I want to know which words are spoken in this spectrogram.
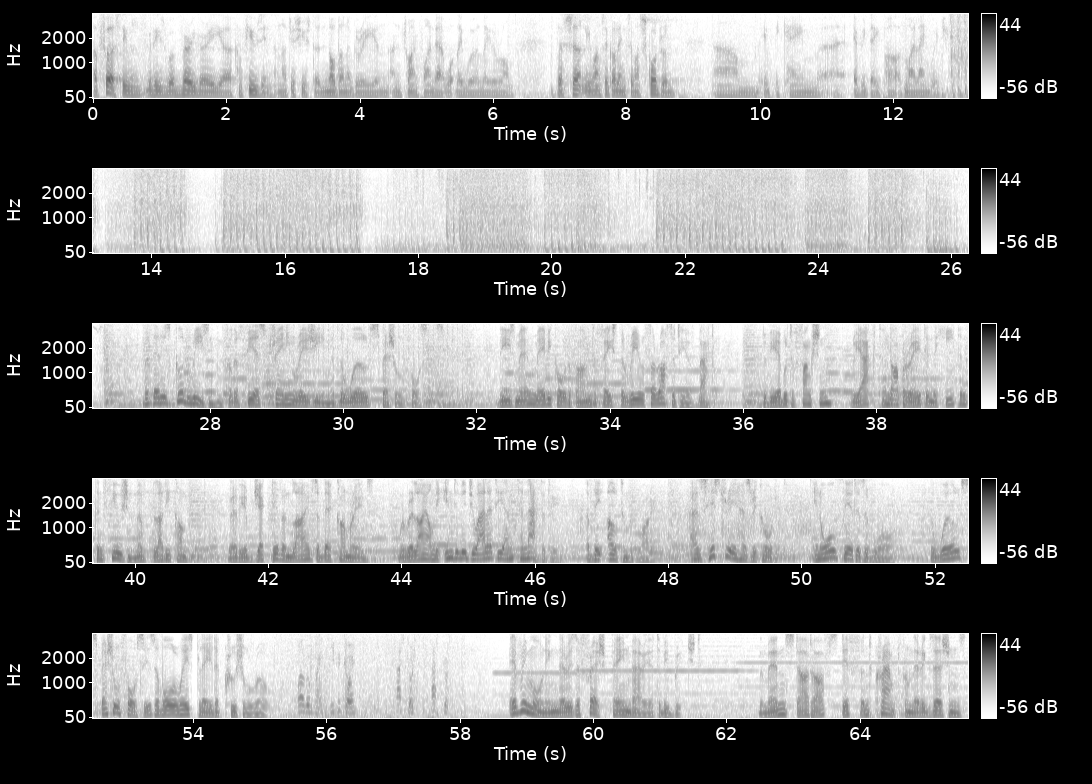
At first, these, these were very, very uh, confusing, and I just used to nod and agree and, and try and find out what they were later on. But certainly, once I got into my squadron, um, it became uh, everyday part of my language. But there is good reason for the fierce training regime of the world's special forces. These men may be called upon to face the real ferocity of battle, to be able to function, react and operate in the heat and confusion of bloody conflict, where the objective and lives of their comrades will rely on the individuality and tenacity of the ultimate warrior. As history has recorded, in all theaters of war, the world's special forces have always played a crucial role. Well done, mate. Keep it going. That's good. That's good. Every morning there is a fresh pain barrier to be breached. The men start off stiff and cramped from their exertions,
